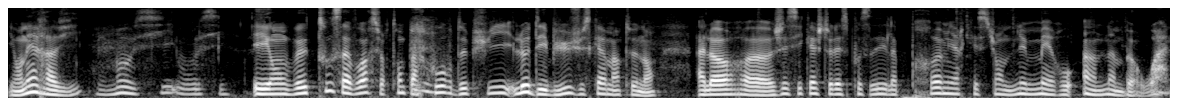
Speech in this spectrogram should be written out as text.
et on est ravis. Mais moi aussi, moi aussi. Et on veut tout savoir sur ton parcours depuis le début jusqu'à maintenant. Alors, euh, Jessica, je te laisse poser la première question numéro un, number one.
